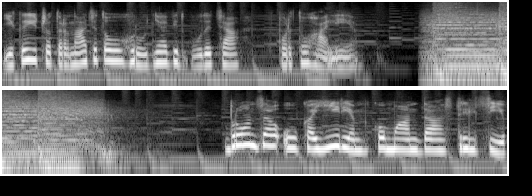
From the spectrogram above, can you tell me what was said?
який 14 грудня відбудеться в Португалії. Бронза у Каїрі. Команда стрільців,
